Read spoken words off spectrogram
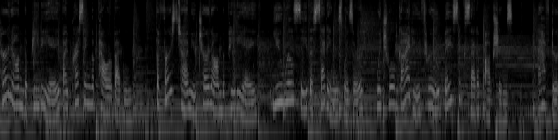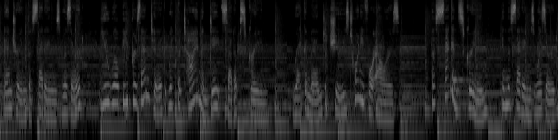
Turn on the PDA by pressing the power button. The first time you turn on the PDA, you will see the Settings Wizard, which will guide you through basic setup options. After entering the Settings Wizard, you will be presented with the time and date setup screen. Recommend to choose 24 hours. The second screen in the Settings Wizard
